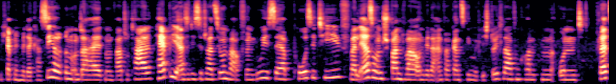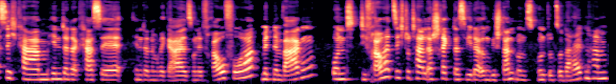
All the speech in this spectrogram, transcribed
ich habe mich mit der Kassiererin unterhalten und war total happy. Also die Situation war auch für den Louis sehr positiv, weil er so entspannt war und wir da einfach ganz gemütlich durchlaufen konnten. Und plötzlich kam hinter der Kasse, hinter einem Regal so eine Frau vor mit einem Wagen und die Frau hat sich total erschreckt, dass wir da irgendwie standen und, und uns unterhalten haben.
